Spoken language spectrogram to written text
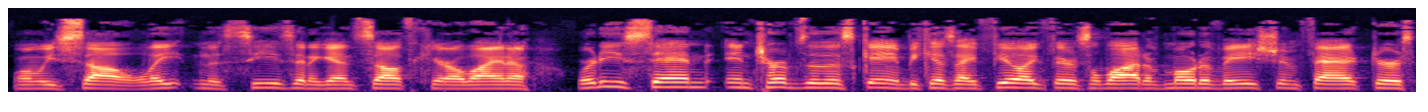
when we saw late in the season against South Carolina. Where do you stand in terms of this game? Because I feel like there's a lot of motivation factors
